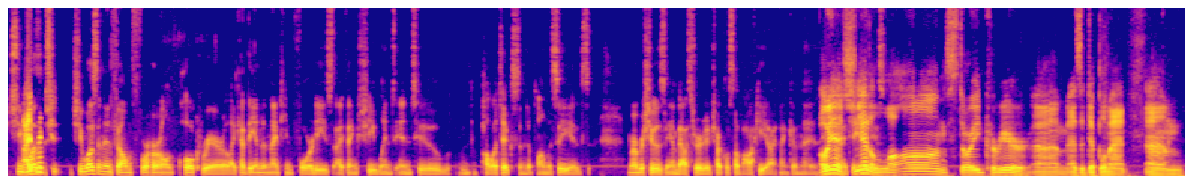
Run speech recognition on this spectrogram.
she was she, she wasn't in films for her whole, whole, career. Like at the end of the 1940s, I think she went into politics and diplomacy. Was, remember, she was the ambassador to Czechoslovakia. I think in the oh in yeah, the she had a long, storied career um, as a diplomat. Um,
